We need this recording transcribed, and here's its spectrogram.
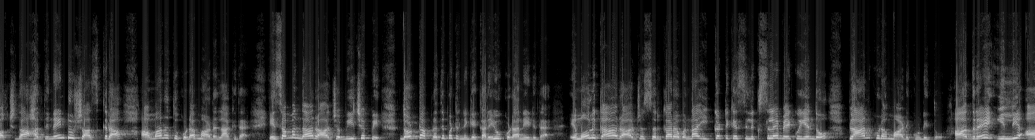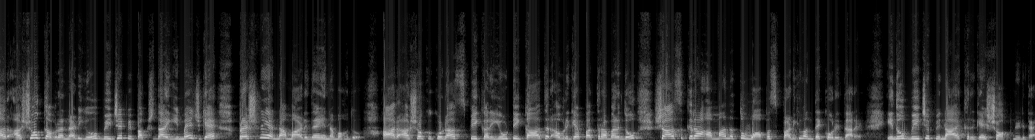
ಪಕ್ಷದ ಹದಿನೆಂಟು ಶಾಸಕರ ಅಮಾನತು ಕೂಡ ಮಾಡಲಾಗಿದೆ. ಈ ಸಂಬಂಧ ರಾಜ್ಯ ಬಿಜೆಪಿ ದೊಡ್ಡ ಪ್ರತಿಭಟನೆಗೆ ಕರೆಯೂ ಕೂಡ ನೀಡಿದೆ. ಈ ಮೂಲಕ ರಾಜ್ಯ ಸರ್ಕಾರವನ್ನ ಇಕ್ಕಟ್ಟಿಗೆ ಸಿಲುಕಿಸಲೇಬೇಕು ಎಂದು ಪ್ಲಾನ್ ಕೂಡ ಮಾಡಿಕೊಂಡಿತ್ತು. ಆದ್ರೆ ಇಲ್ಲಿ ಆರ್ ಅಶೋಕ್ ಅವರ ನಡೆಯು ಬಿಜೆಪಿ ಪಕ್ಷದ ಇಮೇಜ್ಗೆ ಪ್ರಶ್ನೆಯನ್ನ ಮಾಡಿದೆ ಎನ್ನಬಹುದು. ಆರ್ ಅಶೋಕ್ ಕೂಡ ಸ್ಪೀಕರ್ ಯು ಟಿ ಖಾದರ್ ಅವರಿಗೆ ಪತ್ರ ಬರೆದು ಶಾಸಕರ ಅಮಾನತು ವಾಪಸ್ ಪಡೆಯುವಂತೆ ಕೋರಿದ್ದಾರೆ. ಇದು ಬಿಜೆಪಿ ನಾಯಕರಿಗೆ ಶಾಕ್ ನೀಡಿದೆ.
